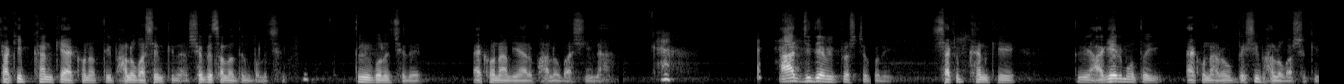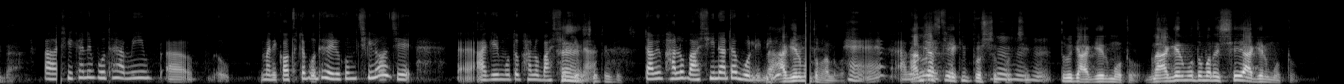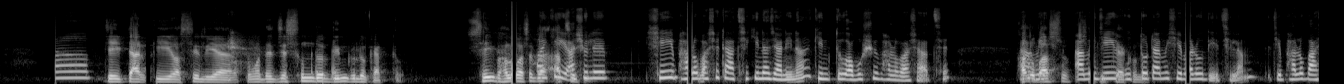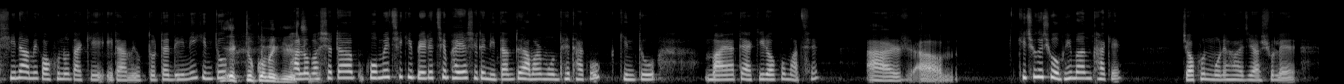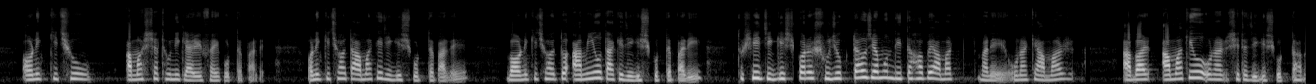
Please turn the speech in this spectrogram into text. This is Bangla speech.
সাকিব খানকে এখন আপনি ভালোবাসেন কিনা শোকে সালাউদ্দিন বলেছেন। তুমি বলেছিলে এখন আমি আর ভালোবাসি না। আজ যদি আমি প্রশ্ন করি সাকিব খানকে তুমি আগের মতোই এখন আরও বেশি ভালোবাসো কিনা? সেখানে বোধহয় আমি মানে কথাটা বোধহয় এরকম ছিল যে আগের মতো ভালোবাসি হ্যাঁ কিনা। তো আমি ভালোবাসি নাটা বলি না আগের মতো ভালোবাসো। হ্যাঁ আমি আজকে একই প্রশ্ন করছি। তুমি কি আগের মতো? না আগের মতো মানে সেই আগের মতো। যেই টার্কি অস্ট্রেলিয়া তোমাদের যে সুন্দর দিনগুলো কাটতো সেই ভালোবাসাটা আছে আসলে সেই ভালোবাসাটা আছে কিনা জানি না কিন্তু অবশ্যই ভালোবাসা আছে। আমি- যে উত্তরটা আমি সেবারও দিয়েছিলাম যে ভালোবাসি না আমি কখনো তাকে এটা আমি উত্তরটা দিইনি কিন্তু একটু কমে গিয়েছে ভালোবাসাটা কমেছে কি বেড়েছে ভাইয়া সেটা নিতান্তই আমার মধ্যে থাকুক কিন্তু মায়াটা একই রকম আছে। আর কিছু কিছু অভিমান থাকে যখন মনে হয় যে আসলে অনেক কিছু আমার সাথে উনি ক্ল্যারিফাই করতে পারে। অনেক কিছু হয়তো আমাকে জিজ্ঞেস করতে পারে বা অনেক কিছু হয়তো আমিও তাকে জিজ্ঞেস করতে পারি। তো সেই জিজ্ঞেস করার সুযোগটাও যেমন দিতে হবে, আমার মানে ওনাকে আমার, আবার আমাকেও ওনার সেটা জিজ্ঞেস করতে হবে।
